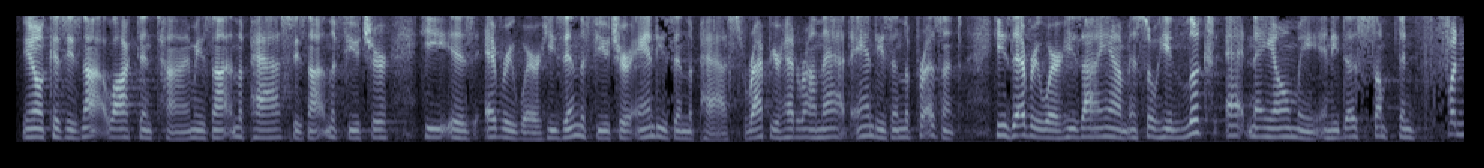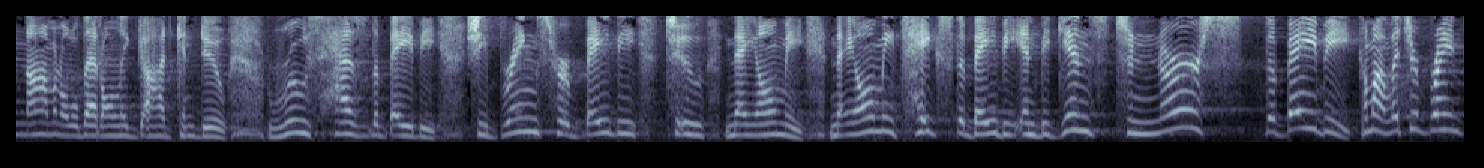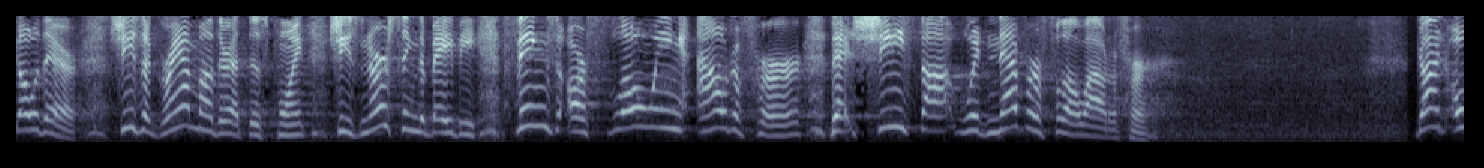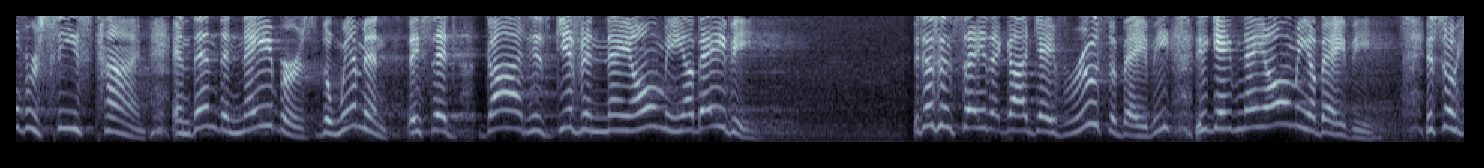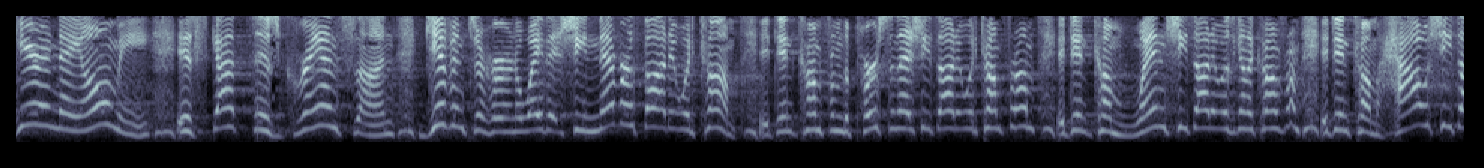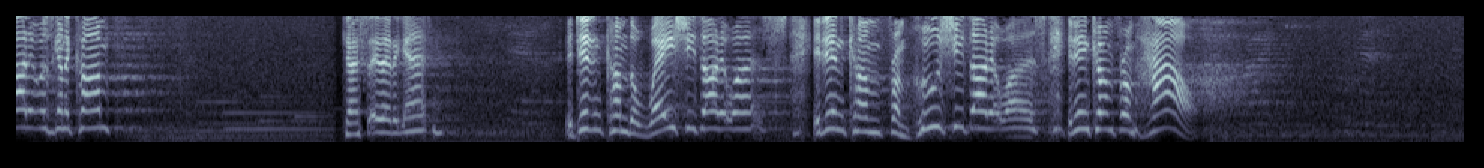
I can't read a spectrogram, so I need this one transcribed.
You know, because he's not locked in time. He's not in the past. He's not in the future. He is everywhere. He's in the future and he's in the past. Wrap your head around that. And he's in the present. He's everywhere. He's I am. And so he looks at Naomi and he does something phenomenal that only God can do. Ruth has the baby. She brings her baby to Naomi. Naomi takes the baby and begins to nurse the baby. Come on, let your brain go there. She's a grandmother at this point. She's nursing the baby. Things are flowing out of her that she thought would never flow out of her. God oversees time. And then the neighbors, the women, they said, God has given Naomi a baby. It doesn't say that God gave Ruth a baby, He gave Naomi a baby. And so here Naomi is got this grandson given to her in a way that she never thought it would come. It didn't come from the person that she thought it would come from. It didn't come when she thought it was going to come from. It didn't come how she thought it was going to come. Can I say that again? It didn't come the way she thought it was. It didn't come from who she thought it was. It didn't come from how.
